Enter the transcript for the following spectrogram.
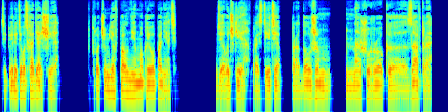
теперь эти восходящие. Впрочем, я вполне мог его понять. «Девочки, простите, продолжим наш урок э, завтра»,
